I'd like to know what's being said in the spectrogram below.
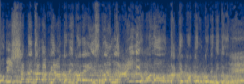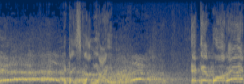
নবীর সাথে যারা বিয়াদবি করে, ইসলামী আইনই হলো তাকে কতল করে দিতে হবে। এটা ইসলামী আইন। একের পর এক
